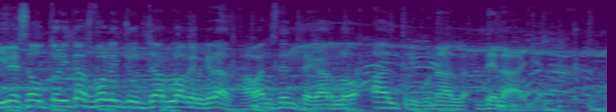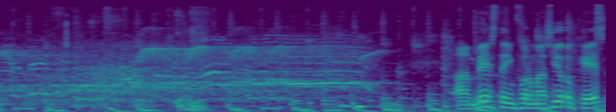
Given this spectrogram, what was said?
I les autoritats volen jutjar-lo a Belgrad abans d'entregar-lo al Tribunal de la Haia. Amb aquesta informació, que és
